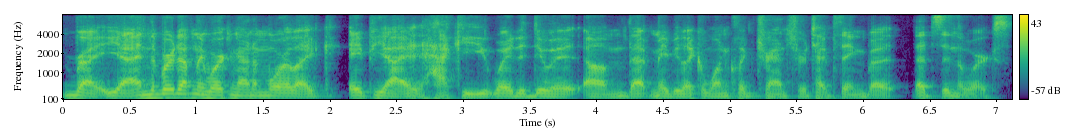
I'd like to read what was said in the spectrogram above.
Right. Yeah. And we're definitely working on a more like API hacky way to do it. Um, that maybe like a one click transfer type thing, but that's in the works.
